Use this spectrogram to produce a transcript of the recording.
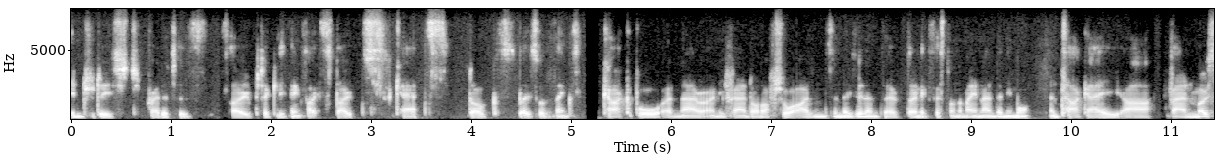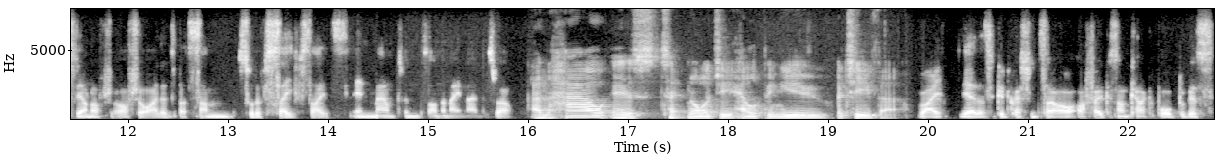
introduced predators. So particularly things like stoats, cats, dogs, those sort of things. Kakapo are now only found on offshore islands in New Zealand. They don't exist on the mainland anymore. And takahe are found mostly on off- offshore islands, but some sort of safe sites in mountains on the mainland as well. And how is technology helping you achieve that? Right. Yeah, that's a good question. So I'll, I'll, focus on Kakapo because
